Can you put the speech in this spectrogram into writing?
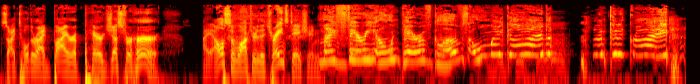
so I told her I'd buy her a pair just for her. I also walked her to the train station. My very own pair of gloves. Oh my god. I'm gonna cry.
